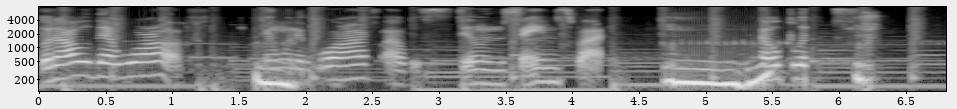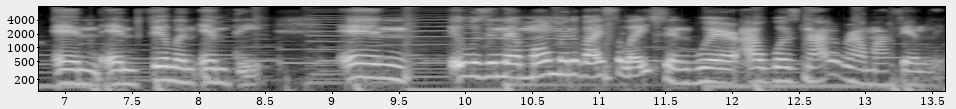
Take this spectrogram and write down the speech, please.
But all of that wore off. Mm-hmm. And when it wore off, I was still in the same spot. Mm-hmm. Helpless and and feeling empty. And it was in that moment of isolation where I was not around my family,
